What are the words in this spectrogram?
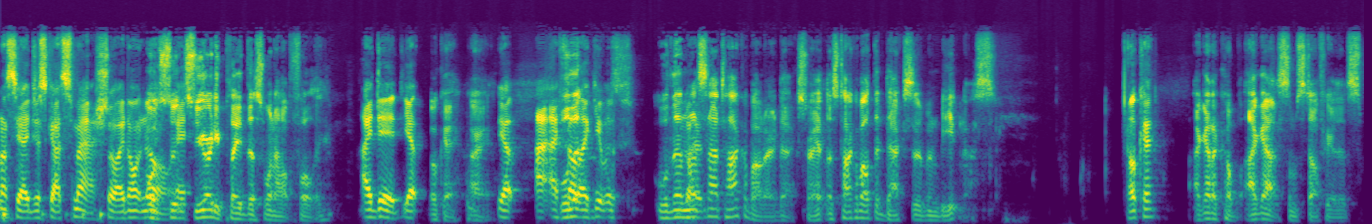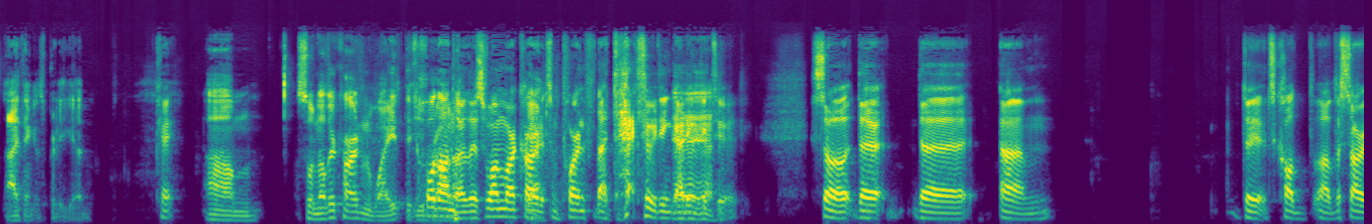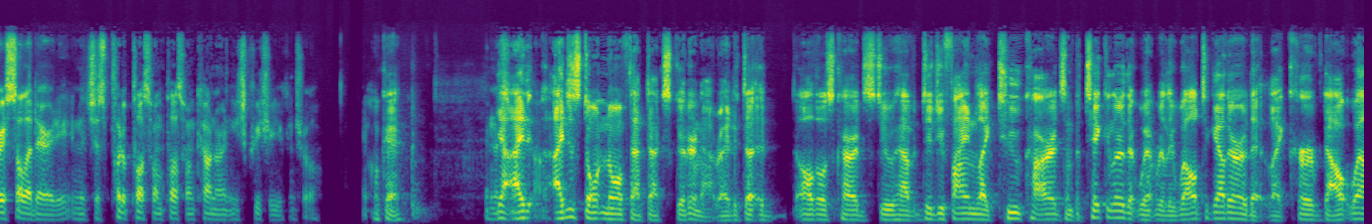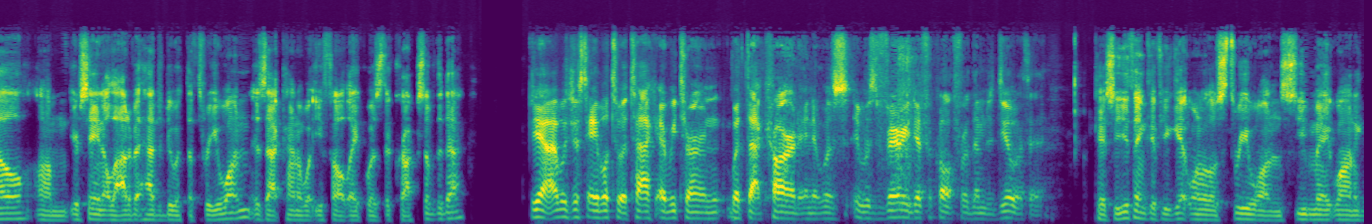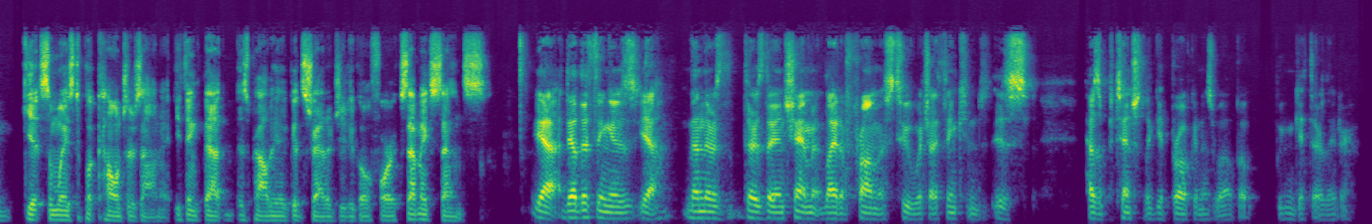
honestly I just got smashed, so I don't know. Oh, so, so you already played this one out fully. I did. Yep. Okay. All right. Yep. I, I Well, felt like it was Well, then let's ahead. not talk about our decks, right? Let's talk about the decks that have been beating us. Okay. I got a couple. I got some stuff here that's I think is pretty good. Okay. Um, So another card in white that you Hold on though. up- There's one more card. Yeah. It's important for that deck that we didn't, Yeah, I didn't yeah, get to it. So the the um the it's called uh, Basri Solidarity, and it's just put a plus one plus one counter on each creature you control. Okay. In the Yeah, I. I just don't know if that deck's good or not, right? It, it, all those cards do have. Did you find like two cards in particular that went really well together, or that like curved out well? Um, you're saying a lot of it had to do with the three one. Is that kind of what you felt like was the crux of the deck? Yeah, I was just able to attack every turn with that card, and it was it was very difficult for them to deal with it. Okay, so you think if you get one of those three ones, you may want to get some ways to put counters on it. You think that is probably a good strategy to go for because that makes sense. Yeah. The other thing is, yeah. Then there's there's the enchantment Light of Promise too, which I think is has a potential to get broken as well, but we can get there later.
